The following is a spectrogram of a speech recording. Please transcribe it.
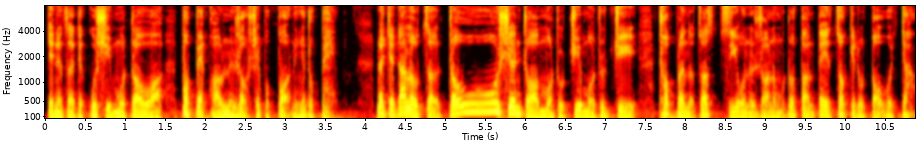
cho nên giờ thì cú sĩ mua trâu à bố bé có nữa rồi sẽ bố bỏ nữa những chỗ bé nó chỉ đã lâu giờ trâu xuyên cho một chỗ chi một chỗ chi thóc lên đó cho xíu nữa rồi nó một chỗ toàn tê cho cái đồ tổ với chồng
